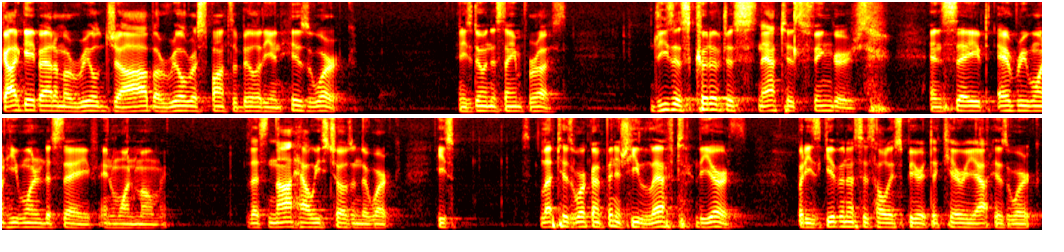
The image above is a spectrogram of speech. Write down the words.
God gave Adam a real job, a real responsibility in his work. And he's doing the same for us. Jesus could have just snapped his fingers and saved everyone he wanted to save in one moment. But that's not how he's chosen to work. He's left his work unfinished. He left the earth, but he's given us his Holy Spirit to carry out his work.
